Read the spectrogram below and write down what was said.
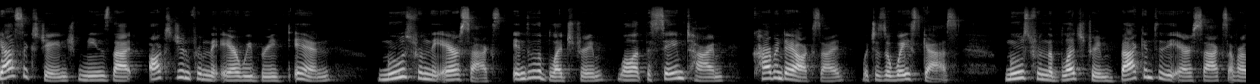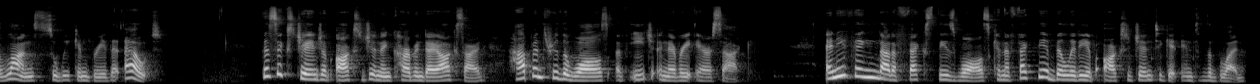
Gas exchange means that oxygen from the air we breathed in moves from the air sacs into the bloodstream, while at the same time, carbon dioxide, which is a waste gas, moves from the bloodstream back into the air sacs of our lungs so we can breathe it out. This exchange of oxygen and carbon dioxide happens through the walls of each and every air sac. Anything that affects these walls can affect the ability of oxygen to get into the blood.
